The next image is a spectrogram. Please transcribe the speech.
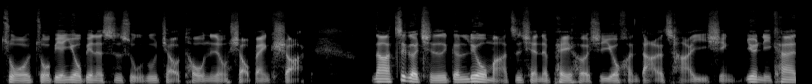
左左边、右边的四十五度角投那种小 bank shot。那这个其实跟六马之前的配合是有很大的差异性，因为你看，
